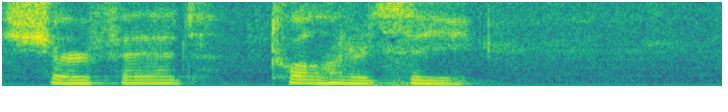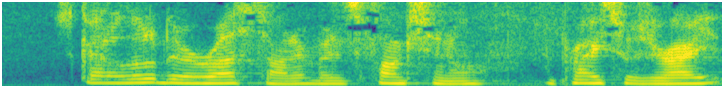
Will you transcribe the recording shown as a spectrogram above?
SureFed 1200C. It's got a little bit of rust on it, but it's functional. The price was right.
